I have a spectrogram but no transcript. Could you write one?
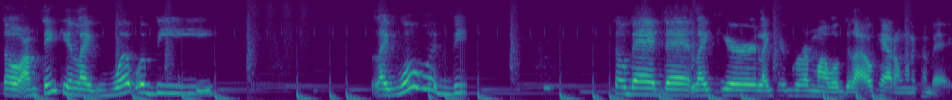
So I'm thinking like what would be like what would be so bad that like your like your grandma would be like, okay, I don't want to come back.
